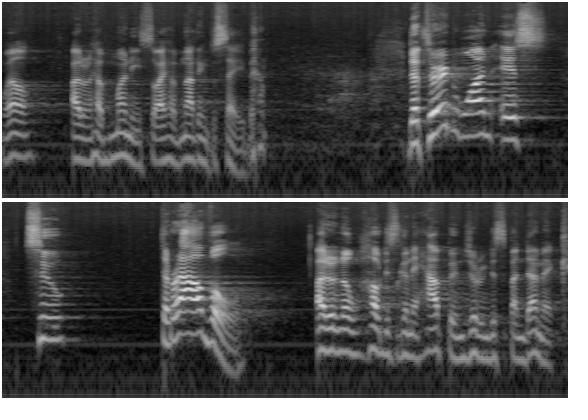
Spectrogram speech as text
Well, I don't have money, so I have nothing to save. the third one is to travel. I don't know how this is going to happen during this pandemic.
